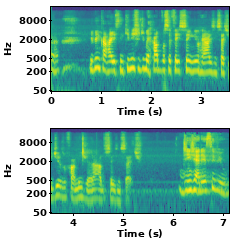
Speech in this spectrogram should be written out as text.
e vem cá, Raíssa, em que nicho de mercado você fez 100 mil reais em 7 dias, o famigerado 6 em 7? De engenharia civil.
